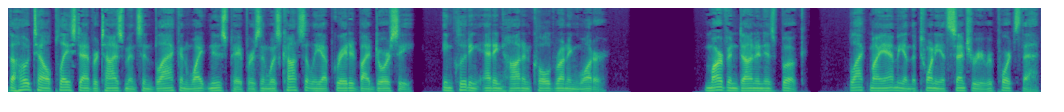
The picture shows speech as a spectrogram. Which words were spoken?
The hotel placed advertisements in black and white newspapers and was constantly upgraded by Dorsey, including adding hot and cold running water. Marvin Dunn, in his book, Black Miami and the 20th Century, reports that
